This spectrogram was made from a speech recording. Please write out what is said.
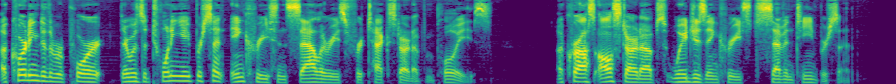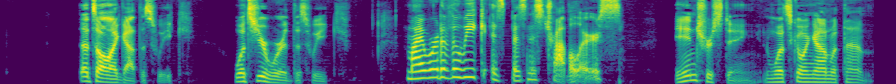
According to the report, there was a 28% increase in salaries for tech startup employees. Across all startups, wages increased 17%. That's all I got this week. What's your word this week? My word of the week is business travelers. Interesting. And what's going on with them?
